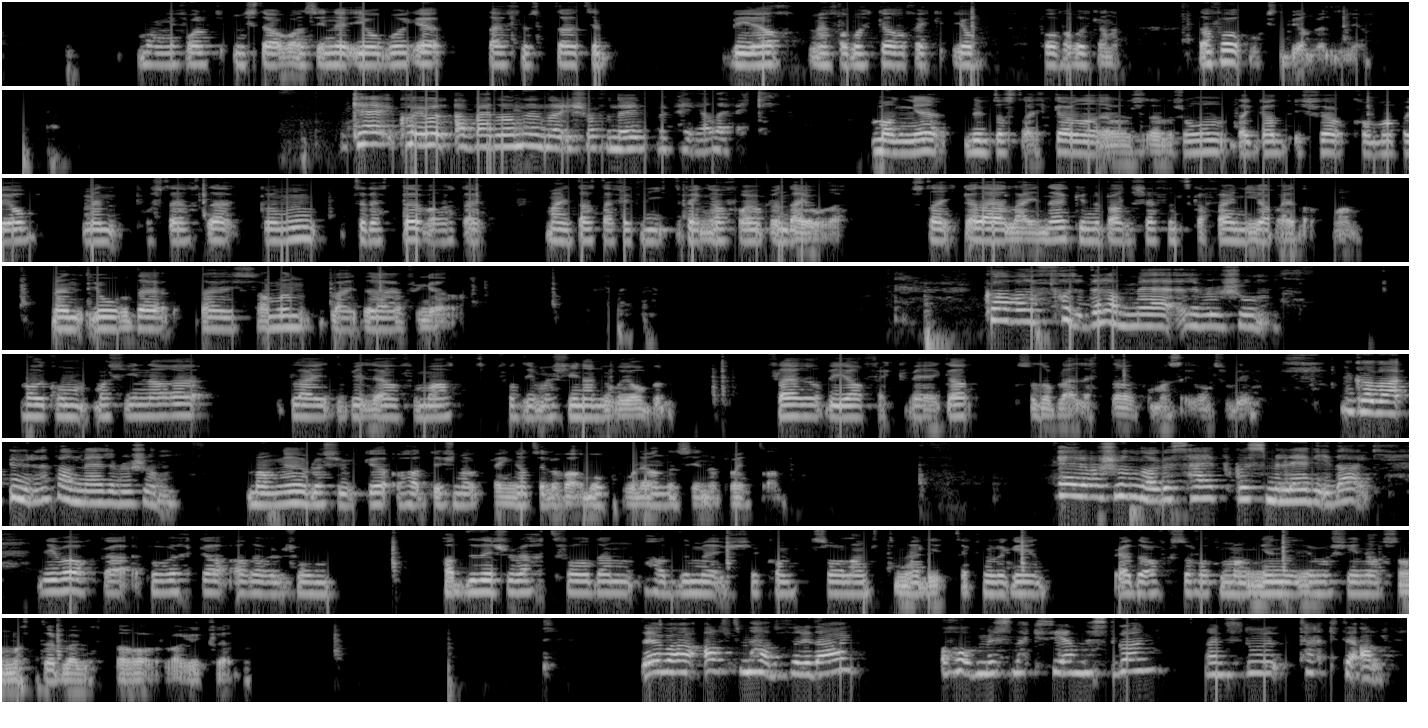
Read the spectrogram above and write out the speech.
Mange folk mistet jobbene sine i jordbruket. De flytta til byer med fabrikker og fikk jobb på fabrikkene. Derfor vokste byene veldig mye. Okay, Hva gjorde arbeiderne når de ikke var fornøyd med pengene de fikk? Mange begynte å streike under revolusjonen. De gadd ikke å komme på jobb, men protesterte. Grunnen til dette var at de mente at de fikk lite penger for jobben de gjorde. Streiker de alene, kunne bare sjefen skaffe en ny arbeidermann. Men gjorde de sammen, pleide de å fungere. Hva var fordelene med revolusjonen? Når det kom maskinere, ble det billigere for mat fordi maskinene gjorde jobben. Flere byer fikk veier, så da ble det lettere å komme seg rundt forbi. Hva var ulempene med revolusjonen? Mange ble syke og hadde ikke nok penger til å varme opp boligene sine på vinteren. Har revolusjonen noe å si på hvordan vi lever i dag? Livet vårt er påvirka av revolusjonen. Hadde det ikke vært for den, hadde vi ikke kommet så langt med teknologien. Vi hadde også fått mange nye maskiner, sånn at det ble lettere å lage klær. Det var alt vi hadde for i dag. og Håper vi snakkes igjen neste gang. Og en stor takk til Alf.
